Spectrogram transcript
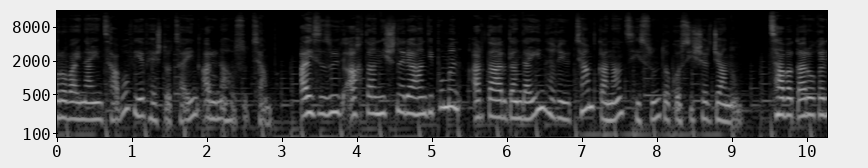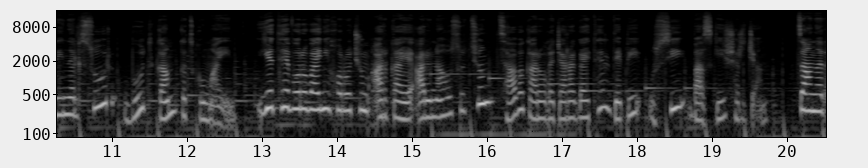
որովայնային ցավով եւ հեշտոցային արյունահոսությամբ։ Այս զույգ ախտանիշները հանդիպում են արտաարգանդային հղիությամբ կանանց 50%-ի շրջանում։ Ցավը կարող է լինել սուր, բութ կամ կծկումային։ Եթե որովայնի խորոչում արկա է արյունահոսություն, ցավը կարող է ճառագայթել դեպի ուսի բազկի շրջան։ Ծանր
